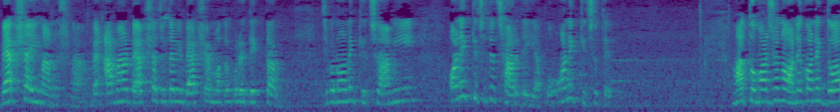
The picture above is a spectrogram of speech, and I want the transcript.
ব্যবসায়ী মানুষ না। আমার ব্যবসা যদি আমি ব্যবসার মতো করে দেখতাম জীবনে অনেক কিছু, আমি অনেক কিছুতে ছাড় দেই আপু, অনেক কিছুতে। মা, তোমার জন্য অনেক অনেক দোয়া।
